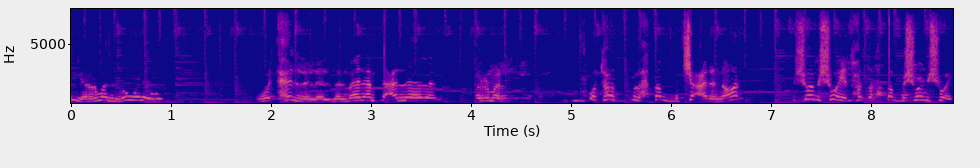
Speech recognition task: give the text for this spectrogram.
هي الرمل هو الأول وتحل الململة بتاع ال- الرمل. وتحط بالحطب وتشعل النار شوي بشوي تحط الحطب شوي بشوي.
